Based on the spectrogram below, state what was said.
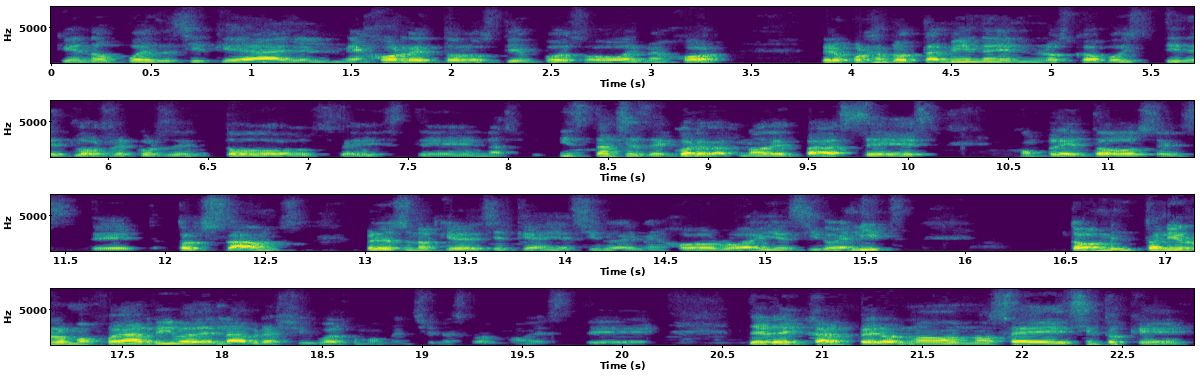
que no puedes decir que ah, el mejor de todos los tiempos o el mejor, pero por ejemplo también en los Cowboys tienes los récords de todos este, en las instancias de coreback, ¿no? De pases completos, este, touchdowns, pero eso no quiere decir que haya sido el mejor o haya sido elite. Tony Romo fue arriba del average, igual como mencionas como este Derek Carr, pero no, no sé, siento que,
